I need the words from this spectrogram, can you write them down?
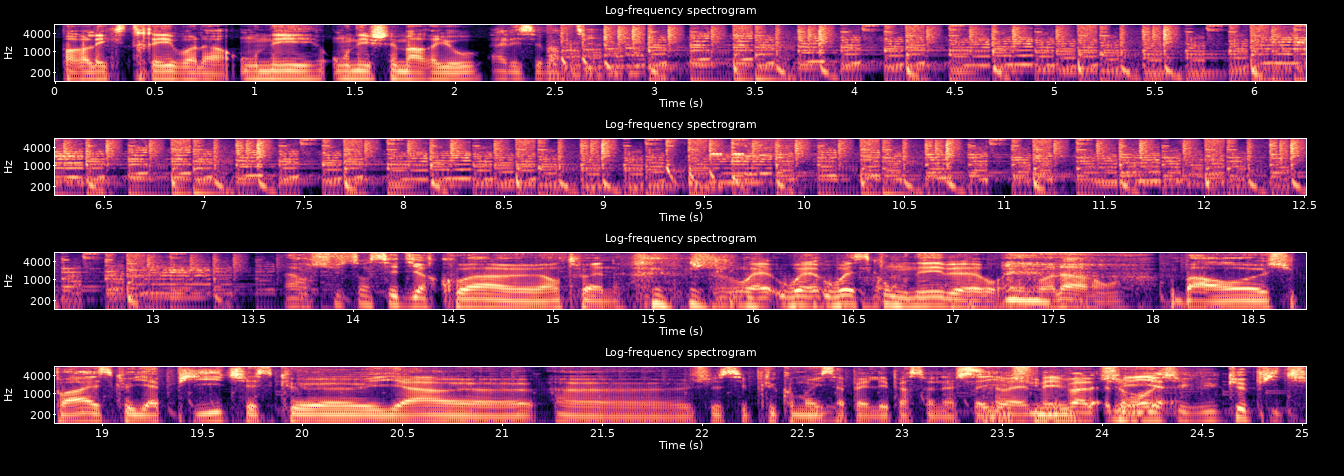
par l'extrait. Voilà, on est on est chez Mario. Allez, c'est parti. Alors, je suis censé dire quoi, euh, Antoine? Ouais, ouais, où est-ce qu'on est? Ben ouais, voilà. on- Bah, euh, je sais pas. Est-ce qu'il y a Peach? Est-ce qu'il y a, euh, euh, je sais plus comment ils s'appellent les personnages. Ça y est, Ouais, je mais voilà, Je mais j'ai vu que Peach.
